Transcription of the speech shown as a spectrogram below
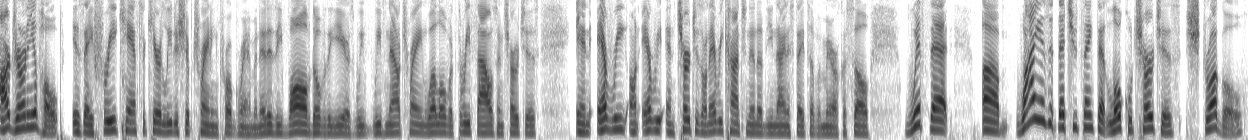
our journey of hope is a free cancer care leadership training program, and it has evolved over the years. We've we've now trained well over three thousand churches in every on every and churches on every continent of the United States of America. So with that um, why is it that you think that local churches struggle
